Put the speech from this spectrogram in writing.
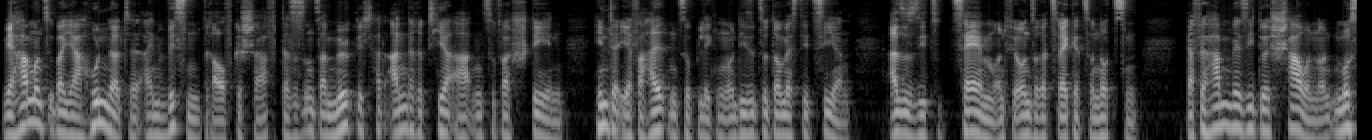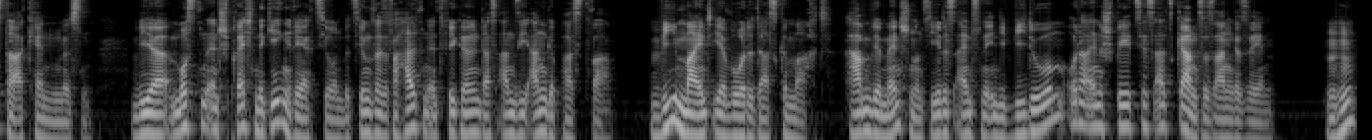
Wir haben uns über Jahrhunderte ein Wissen drauf geschafft, das es uns ermöglicht hat, andere Tierarten zu verstehen, hinter ihr Verhalten zu blicken und diese zu domestizieren, also sie zu zähmen und für unsere Zwecke zu nutzen. Dafür haben wir sie durchschauen und Muster erkennen müssen. Wir mussten entsprechende Gegenreaktionen bzw. Verhalten entwickeln, das an sie angepasst war. Wie meint ihr, wurde das gemacht? Haben wir Menschen uns jedes einzelne Individuum oder eine Spezies als Ganzes angesehen? Mhm,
